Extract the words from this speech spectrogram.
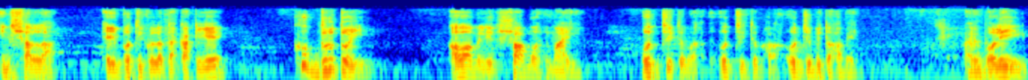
ইনশাল্লাহ এই প্রতিকূলতা কাটিয়ে খুব দ্রুতই আওয়ামী লীগ স্বমহিমায় উজ্জিত উজ্জিত উজ্জীবিত হবে। আমি বলি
